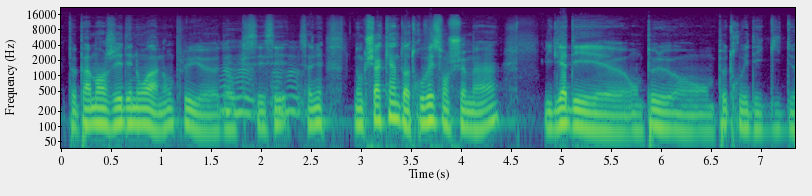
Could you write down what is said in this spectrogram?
ne peut pas manger des noix non plus. Euh, donc, mhm, c'est, mhm. donc chacun doit trouver son chemin. Il y a des, euh, on peut, on peut trouver des guides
